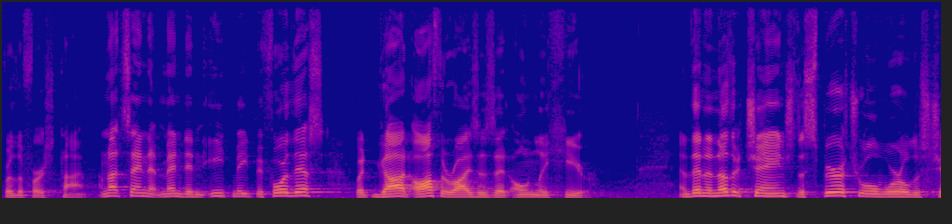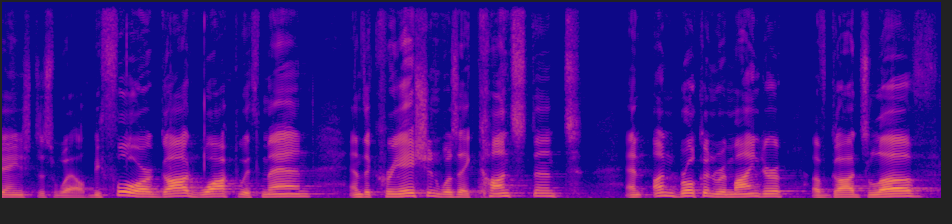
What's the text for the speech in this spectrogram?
for the first time. I'm not saying that men didn't eat meat before this, but God authorizes it only here. And then another change, the spiritual world has changed as well. Before, God walked with man and the creation was a constant and unbroken reminder of God's love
